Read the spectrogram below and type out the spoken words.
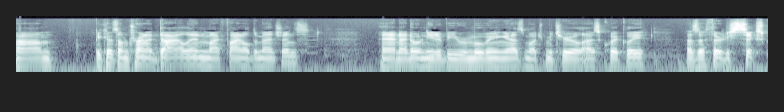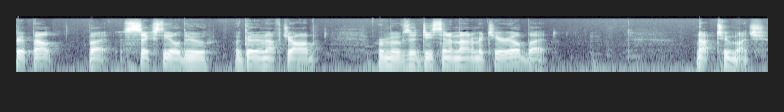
um, because I'm trying to dial in my final dimensions, and I don't need to be removing as much material as quickly as a 36 grit belt, but 60 will do a good enough job. Removes a decent amount of material, but not too much.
